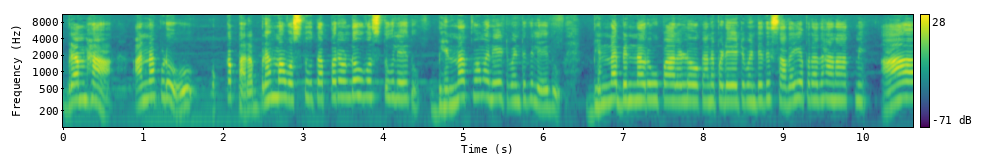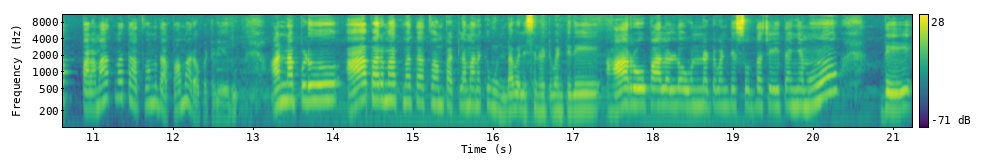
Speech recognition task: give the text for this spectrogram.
బ్రహ్మ. అన్నప్పుడు ఒక్క పరబ్రహ్మ వస్తువు తప్ప రెండో వస్తువు లేదు. భిన్నత్వం అనేటువంటిది లేదు. భిన్న భిన్న రూపాలలో కనపడేటువంటిది సదయ ప్రధానాత్మే. ఆ పరమాత్మ తత్వం తప్ప మరొకటి లేదు. అన్నప్పుడు ఆ పరమాత్మ తత్వం పట్ల మనకు ఉండవలసినటువంటిది ఆ రూపాలలో ఉన్నటువంటి శుద్ధ చైతన్యము దే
